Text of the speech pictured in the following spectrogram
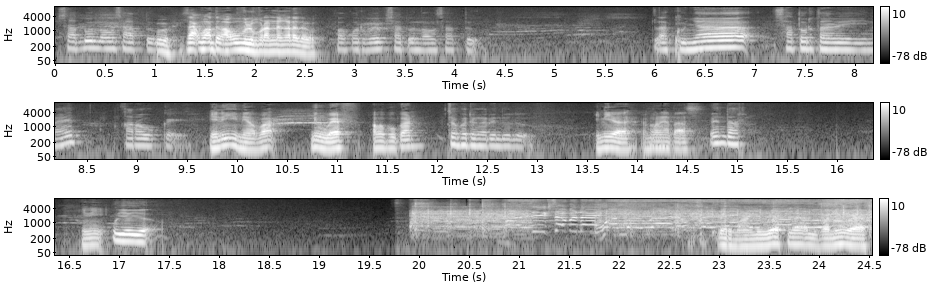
101 uh sama tuh aku belum pernah denger tuh. Vapor Wave 101 Lagunya Saturday Night Karaoke ini ini apa? Ini wave apa bukan? Coba dengerin dulu. Ini ya yang paling atas. Eh ntar. Ini. Oh iya iya. Dari mana wave nya bukan ini wave.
